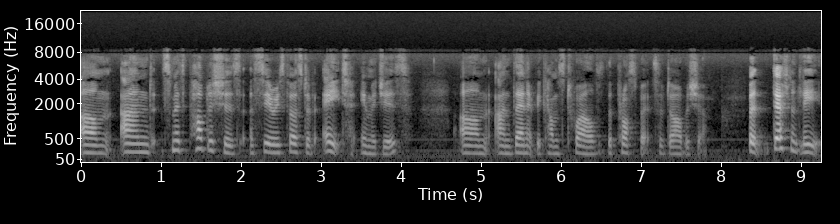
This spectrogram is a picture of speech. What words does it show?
Um, and Smith publishes a series first of eight images, um, and then it becomes 12, The Prospects of Derbyshire. But definitely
